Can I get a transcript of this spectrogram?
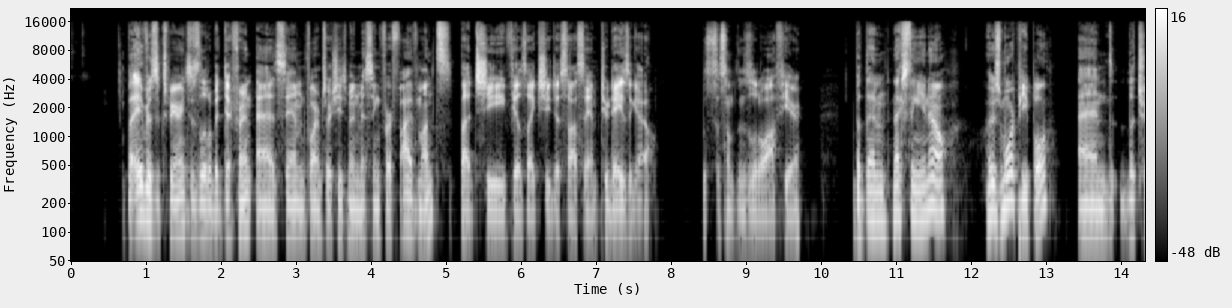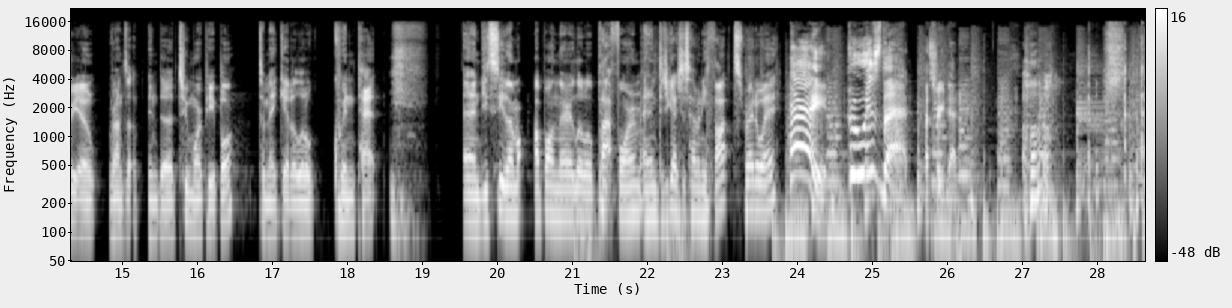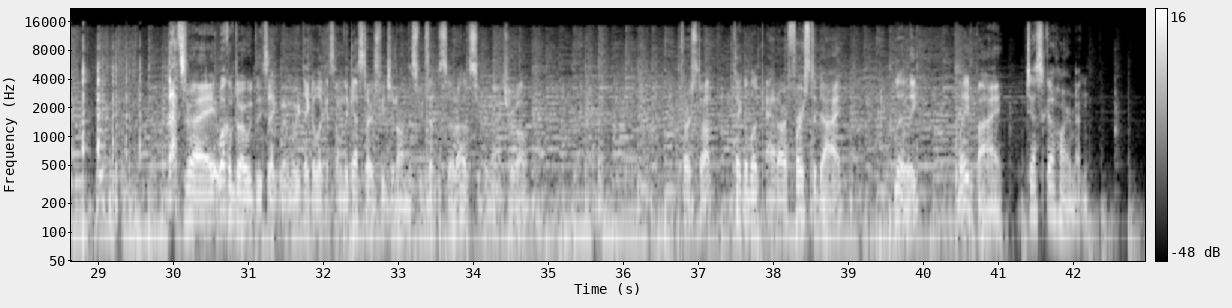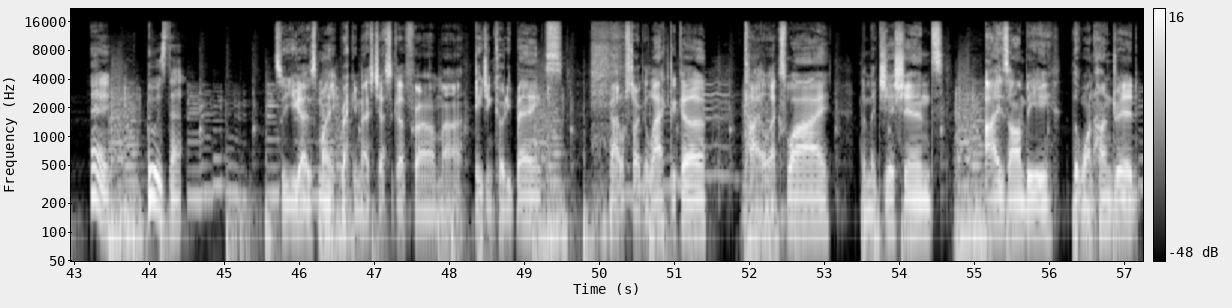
But Ava's experience is a little bit different as Sam informs her she's been missing for five months, but she feels like she just saw Sam two days ago. So something's a little off here. But then, next thing you know, there's more people, and the trio runs up into two more people to make it a little quintet. and you see them up on their little platform. And did you guys just have any thoughts right away? Hey, who is that? That's for you, Dad. Oh, That's right. Welcome to our weekly segment where we take a look at some of the guest stars featured on this week's episode of Supernatural. First up, take a look at our first to die, Lily, played by Jessica Harmon. hey, who is that? So you guys might recognize Jessica from uh, Agent Cody Banks, Battlestar Galactica, Kyle XY, The Magicians, iZombie, The 100,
